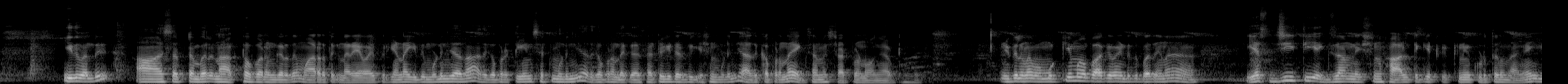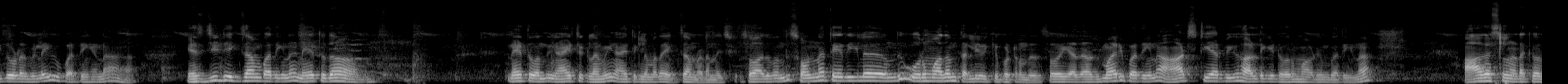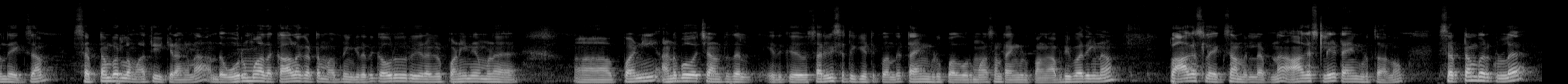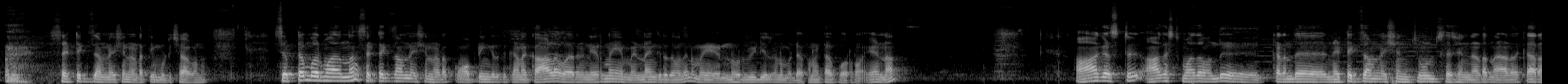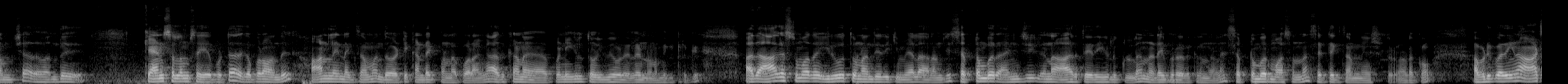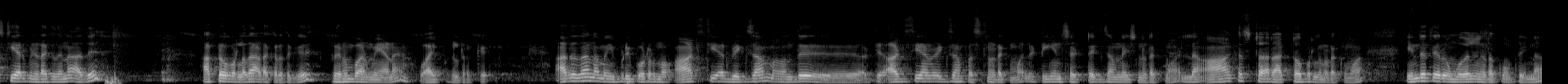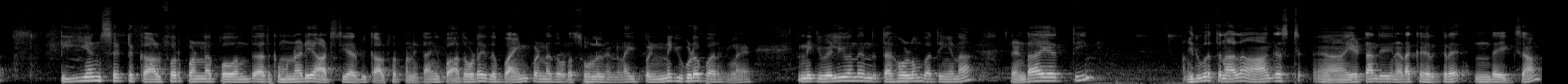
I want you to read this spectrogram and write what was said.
இது வந்து ஆ, செப்டம்பர் நான் அக்டோபருங்கிறது மாறுறதுக்கு நிறைய வாய்ப்பு இருக்குது ஏன்னா இது முடிஞ்சால் தான் அதுக்கப்புறம் டீன் செட் முடிஞ்சு அதுக்கப்புறம் அந்த சர்டிஃபிகேட் வெரிஃபிகேஷன் முடிஞ்சு அதுக்கப்புறம் தான் எக்ஸாமே ஸ்டார்ட் பண்ணுவாங்க அப்படிங்கிறது. இதில் நம்ம முக்கியமாக பார்க்க வேண்டியது பார்த்திங்கன்னா எஸ்ஜிடி எக்ஸாமினேஷன் ஹால் டிக்கெட் இருக்குன்னு கொடுத்துருந்தாங்க. இதோட விளைவு பார்த்திங்கன்னா எஸ்ஜிடி எக்ஸாம் பார்த்திங்கன்னா நேற்று தான் நேற்று வந்து ஞாயிற்றுக்கிழமை ஞாயிற்றுக்கிழமை தான் எக்ஸாம் நடந்துச்சு. ஸோ அது வந்து சொன்ன தேதியில் வந்து ஒரு மாதம் தள்ளி வைக்கப்பட்டிருந்தது. ஸோ அது அது மாதிரி பார்த்தீங்கன்னா ஆர்ட்ஸ் டிஆர்பிக்கு ஹால் டிக்கெட் வருமா அப்படின்னு பார்த்தீங்கன்னா ஆகஸ்ட்டில் நடக்க இருந்த எக்ஸாம் செப்டம்பரில் மாற்றி வைக்கிறாங்கன்னா அந்த ஒரு மாத காலகட்டம் அப்படிங்கிறது கௌரவ வீரர்கள் பணி நியமன பணி அனுபவ சான்றிதழ் இதுக்கு சர்வீஸ் சர்டிஃபிகேட்டுக்கு வந்து டைம் கொடுப்பாங்க. ஒரு மாதம் டைம் கொடுப்பாங்க. அப்படி பார்த்தீங்கன்னா இப்போ ஆகஸ்ட்டில் எக்ஸாம் இல்லை அப்படின்னா ஆகஸ்ட்லேயே டைம் கொடுத்தாலும் செப்டம்பருக்குள்ளே செட் எக்ஸாமினேஷன் நடத்தி முடிச்சாகணும். செப்டம்பர் மாதம் தான் செட் எக்ஸாமினேஷன் நடக்கும் அப்படிங்கிறதுக்கான கால வர நிர்ணயம் என்னங்கிறத வந்து நம்ம இன்னொரு வீடியோவில் நம்ம டெஃபினட்டாக போடுறோம். ஏன்னா ஆகஸ்ட்டு ஆகஸ்ட் மாதம் வந்து கடந்த நெட் எக்ஸாமினேஷன் ஜூன் செஷன் நடந்த நடக்க ஆரம்பித்து அதை வந்து கேன்சலும் செய்யப்பட்டு அதுக்கப்புறம் வந்து ஆன்லைன் எக்ஸாமை இந்த வாட்டி கண்டக்ட் பண்ண போகிறாங்க அதுக்கான பணிகள் தொழில்துறையில் நடந்துக்கிட்டு இருக்குது அது ஆகஸ்ட் மாதம் இருபத்தொன்னாந்தேதிக்கு மேலே ஆரம்பித்து செப்டம்பர் அஞ்சு இல்லைன்னா ஆறு தேதிகளுக்குள்ளே நடைபெற இருக்கிறதுனால செப்டம்பர் மாதம் தான் செட் எக்ஸாமினேஷன் நடக்கும். அப்படி பார்த்திங்கன்னா ஆர்ட்ஸ் டிஆர்பி நடக்குதுன்னா அது அக்டோபரில் தான் நடக்கிறதுக்கு பெரும்பான்மையான வாய்ப்புகள் இருக்குது அதுதான் நம்ம இப்படி போட்டிருந்தோம். ஆர்ட்ஸ் டிஆர்பி எக்ஸாம் வந்து ஆர்ட்ஸ் டிஆர்பி எக்ஸாம் ஃபஸ்ட் நடக்குமா? இல்லை டிஎன் செட் எக்ஸாமினேஷன் நடக்குமா? இல்லை ஆகஸ்ட் ஆர் அக்டோபரில் நடக்குமா? எந்த தேர்வு முதலில் நடக்கும் அப்படின்னா டிஎன் செட்டு கால்ஃபர் பண்ணப்போ வந்து அதுக்கு முன்னாடியே ஆர்சிஆர்பி கால்ஃபர் பண்ணிட்டாங்க. இப்போ அதோட இது பைண்ட் பண்ணதோட சூழல் என்னென்னா இப்போ இன்றைக்கி கூட பாருங்களேன். இன்றைக்கி வெளிவந்த இந்த தகவலும் பார்த்திங்கன்னா ரெண்டாயிரத்தி இருபத்தி நாலு ஆகஸ்ட் எட்டாம் தேதி நடக்க இருக்கிற இந்த எக்ஸாம்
